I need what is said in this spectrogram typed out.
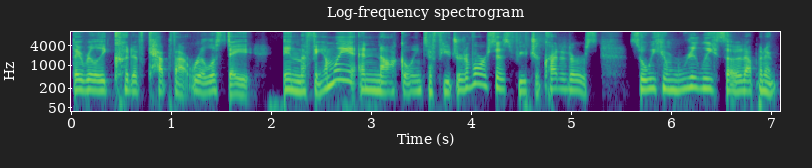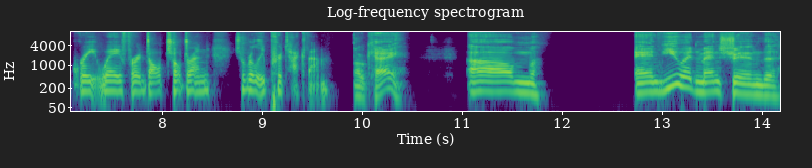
they really could have kept that real estate in the family and not going to future divorces, future creditors. So we can really set it up in a great way for adult children to really protect them. Okay. Um, and you had mentioned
